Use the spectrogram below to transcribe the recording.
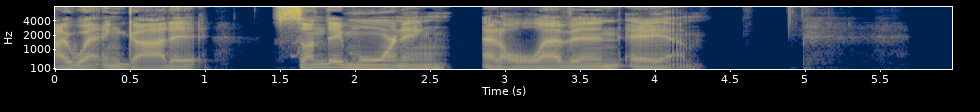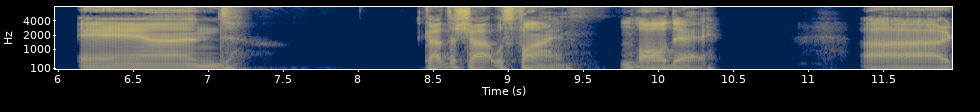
I went and got it Sunday morning at 11 a.m. and got the shot was fine Mhm. all day uh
